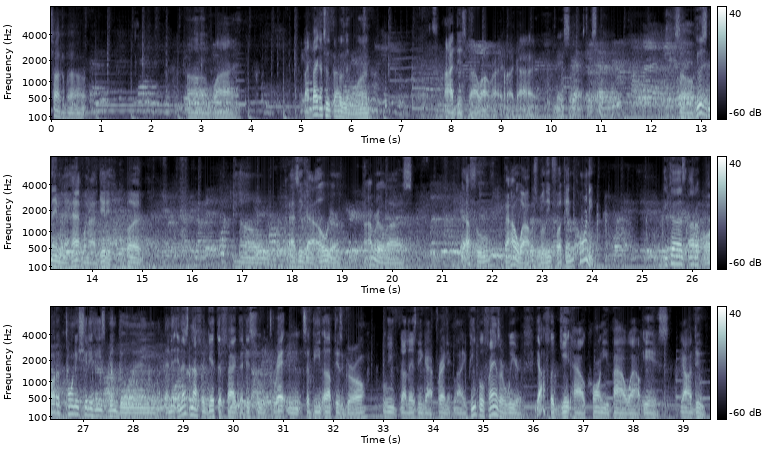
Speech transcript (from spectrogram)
talk about uh, why. Like back in 2001, I did Wow right. Like I, they said this. So he was just naming a hat when I did it, but you know, as he got older, I realized that fool Bow Wow was really fucking corny. Because out of all the corny shit that he's been doing, and, and let's not forget the fact that this fool threatened to beat up this girl who uh, Leslie got pregnant. Like people, fans are weird. Y'all forget how corny Bow Wow is. Y'all do.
